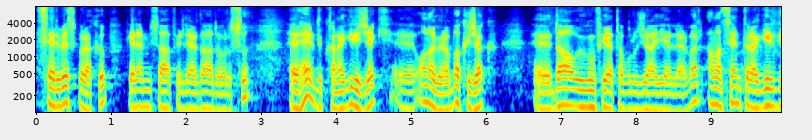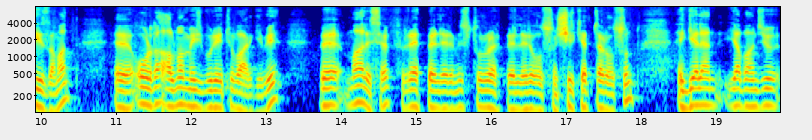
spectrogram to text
serbest bırakıp, gelen misafirler daha doğrusu, e, her dükkana girecek, e, ona göre bakacak. E, daha uygun fiyata bulacağı yerler var. Ama Center'a girdiği zaman e, orada alma mecburiyeti var gibi ve maalesef rehberlerimiz, tur rehberleri olsun, şirketler olsun, e, gelen yabancı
